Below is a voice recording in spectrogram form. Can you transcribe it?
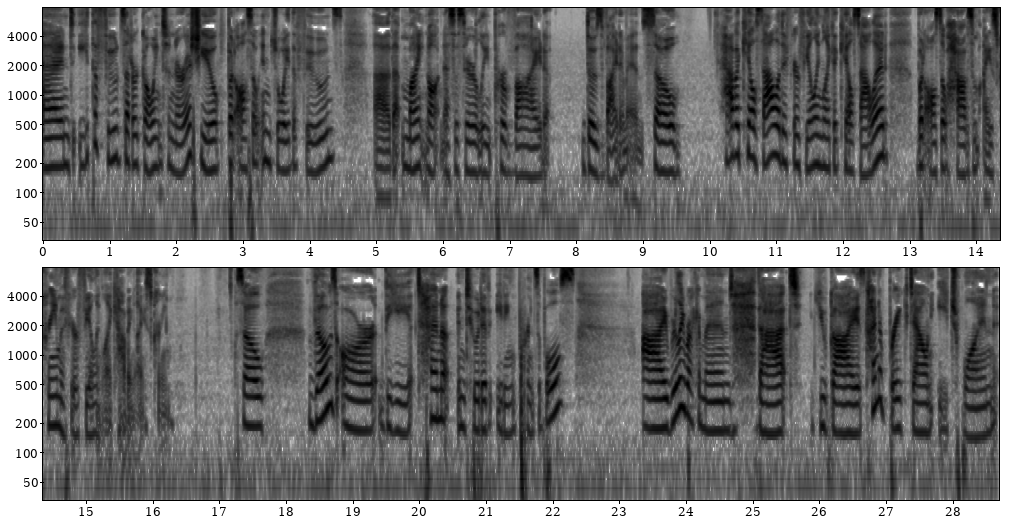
and eat the foods that are going to nourish you, but also enjoy the foods uh, that might not necessarily provide those vitamins. So, have a kale salad if you're feeling like a kale salad, but also have some ice cream if you're feeling like having ice cream. So, those are the 10 intuitive eating principles. I really recommend that you guys kind of break down each one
